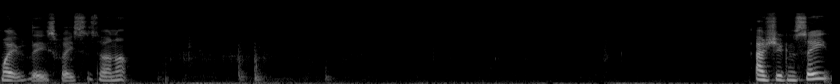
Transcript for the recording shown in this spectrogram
Wait for these spaces to turn up. As you can see,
